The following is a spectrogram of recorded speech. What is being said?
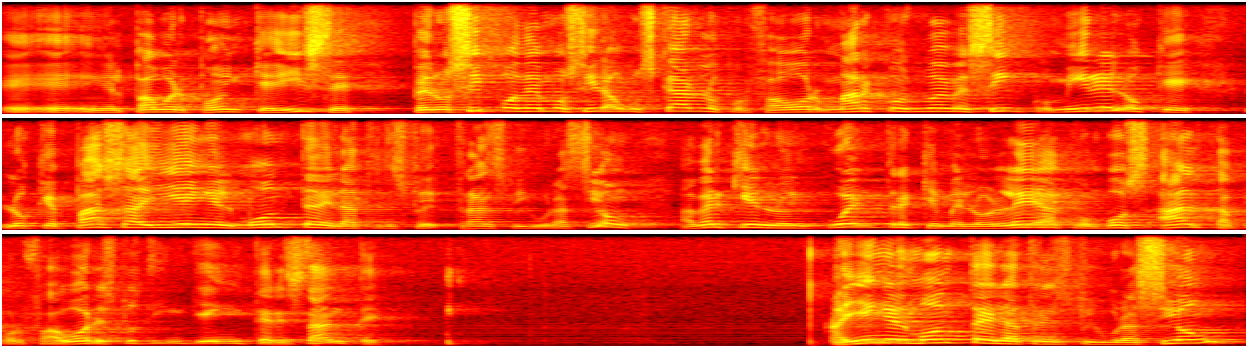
eh, en el PowerPoint que hice, pero sí podemos ir a buscarlo, por favor. Marcos 9:5. Mire lo que, lo que pasa ahí en el monte de la transfiguración. A ver quién lo encuentre, que me lo lea con voz alta, por favor. Esto es bien interesante. Ahí en el monte de la transfiguración,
